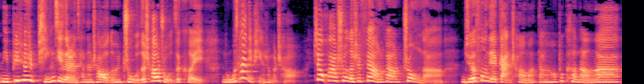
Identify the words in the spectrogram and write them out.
你必须是平级的人才能抄我东西，主子抄主子可以，奴才你凭什么抄？这话说的是非常非常重的啊！你觉得凤姐敢抄吗？当然不可能啊！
